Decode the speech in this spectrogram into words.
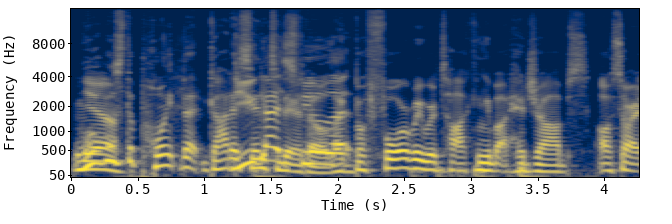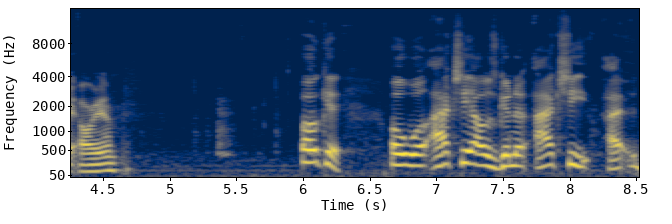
What Yeah. was the point that got Do us into guys there feel though? Like before we were talking about hijabs. Oh, sorry, Ariane. Okay. Oh well, actually, I was gonna actually I,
